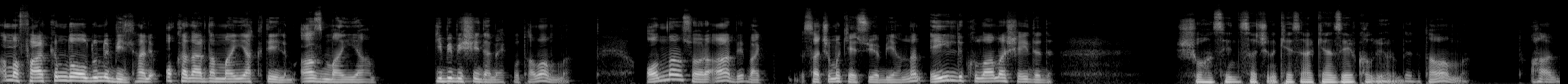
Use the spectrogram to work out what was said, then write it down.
ama farkında olduğunu bil. Hani o kadar da manyak değilim. Az manyağım gibi bir şey demek bu tamam mı? Ondan sonra abi bak saçımı kesiyor bir yandan. Eğildi kulağıma şey dedi. Şu an senin saçını keserken zevk alıyorum dedi tamam mı? Abi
